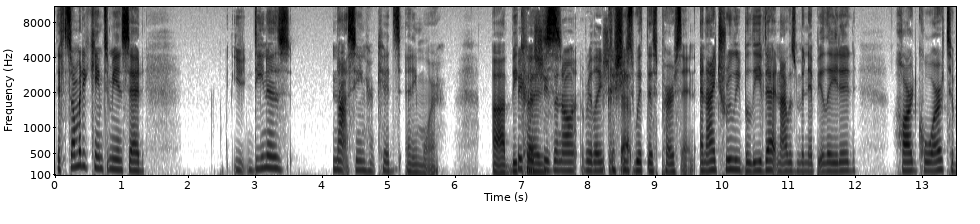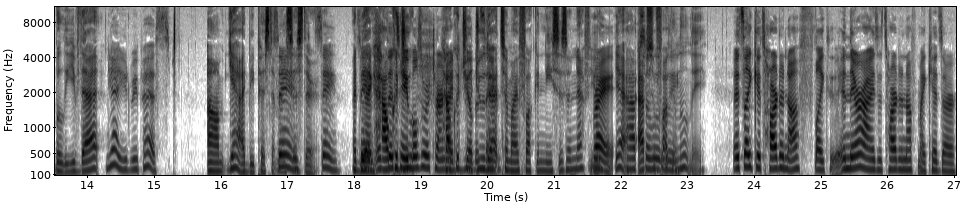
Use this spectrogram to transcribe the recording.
if somebody came to me and said Dina's not seeing her kids anymore uh because, because, she's in a relationship. because she's with this person and I truly believe that and I was manipulated hardcore to believe that. yeah, you'd be pissed. Um yeah, I'd be pissed at my sister. Same. I'd be same. like, If how could you were turned? how I'd could you do that to my fucking nieces and nephews? Right, Yeah, absolutely. absolutely. It's like it's hard enough. Like in their eyes, it's hard enough. My kids are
